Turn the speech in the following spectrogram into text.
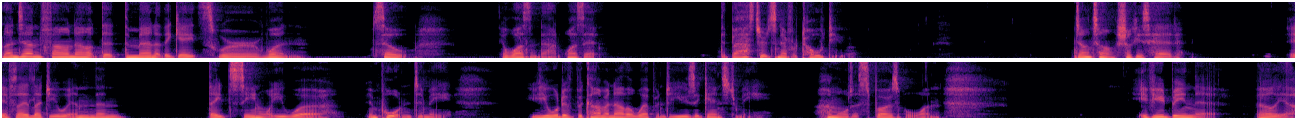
Lan Zhan found out that the men at the gates were one. So, it wasn't that, was it? The bastards never told you. Jiang Cheng shook his head. If they'd let you in, then they'd seen what you were, important to me. You would have become another weapon to use against me, a more disposable one. If you'd been there earlier,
